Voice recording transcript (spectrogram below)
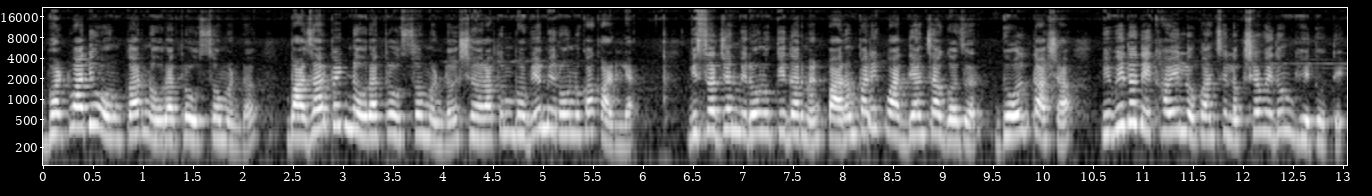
भटवादी ओंकार नवरात्र उत्सव मंडळ बाजारपेठ नवरात्र उत्सव मंडळ शहरातून भव्य मिरवणुका काढल्या. विसर्जन मिरवणुकीदरम्यान पारंपरिक वाद्यांचा गजर ढोल ताशा विविध देखावे लोकांचे लक्ष वेधून घेत होते.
